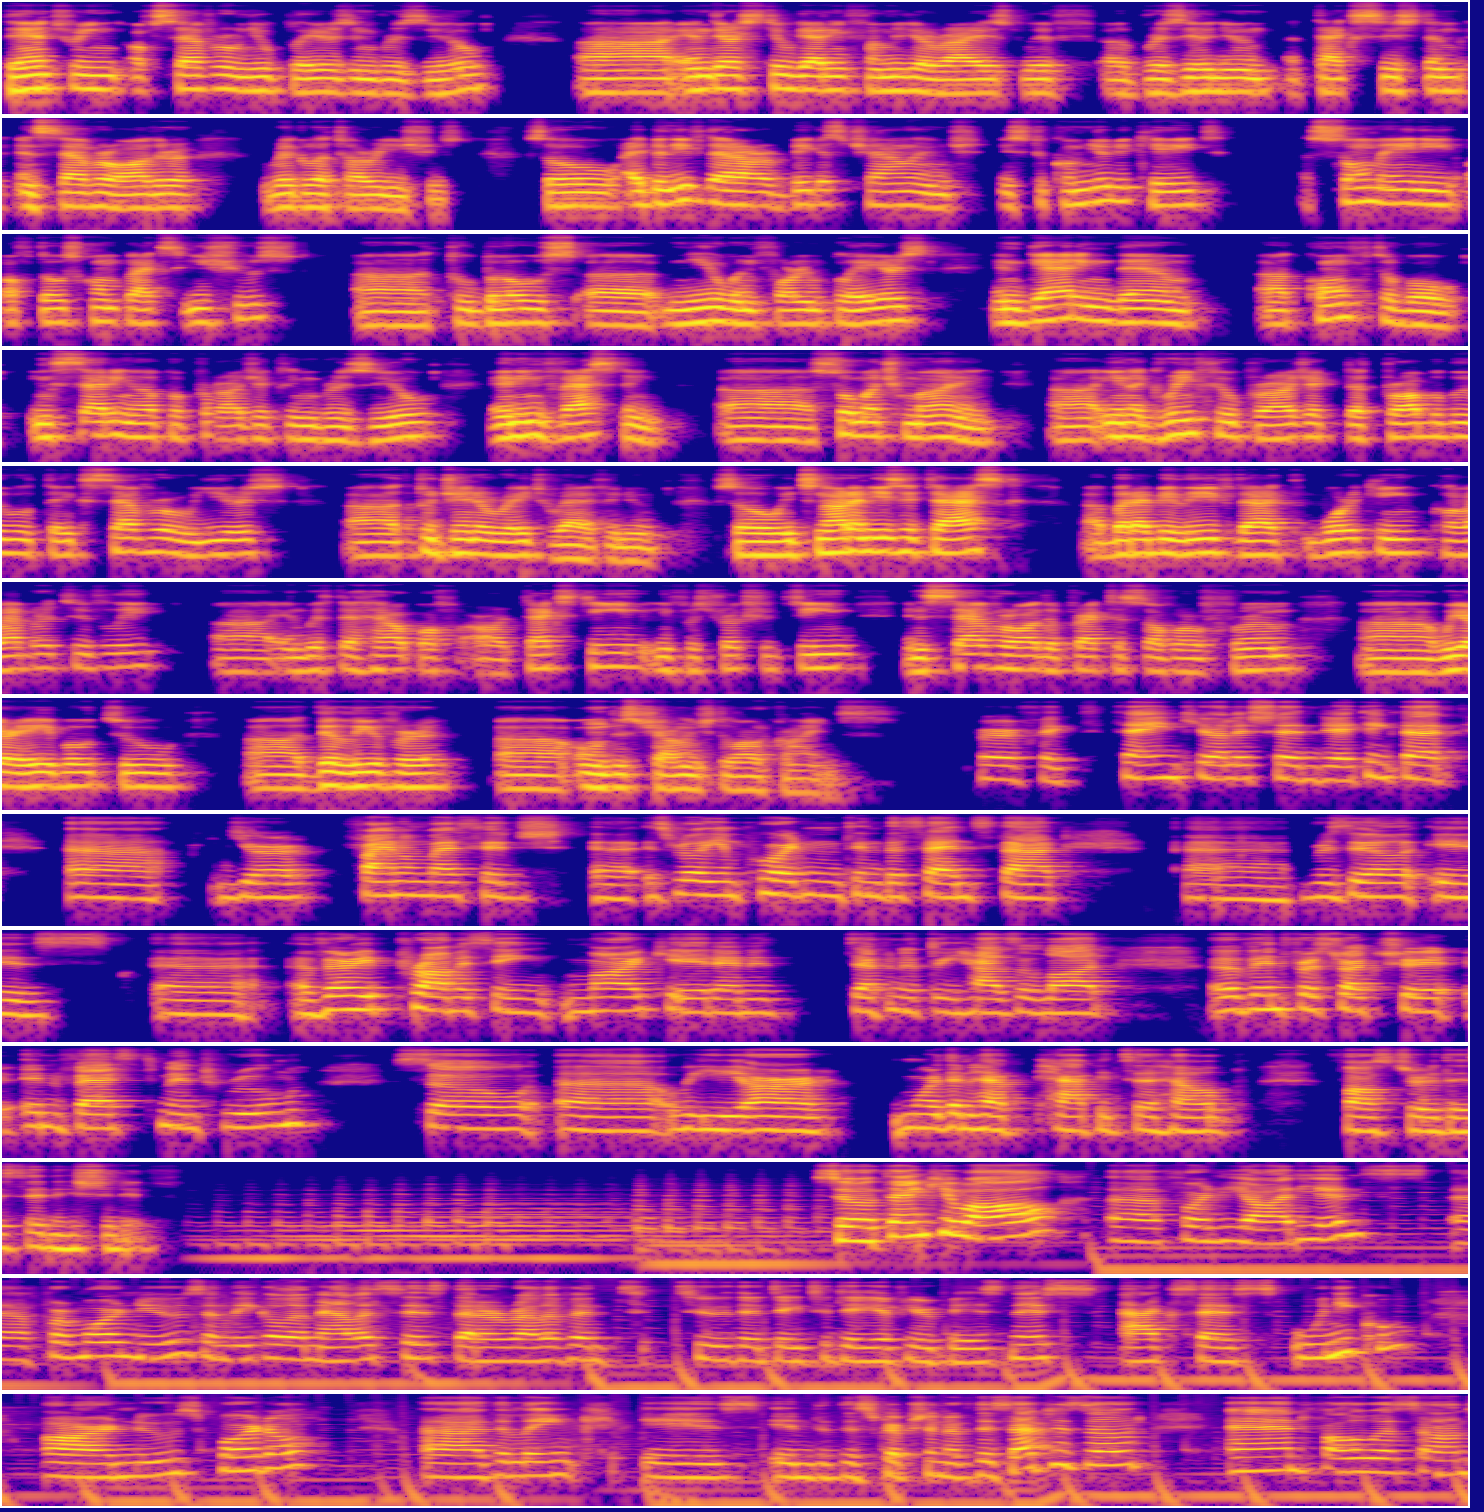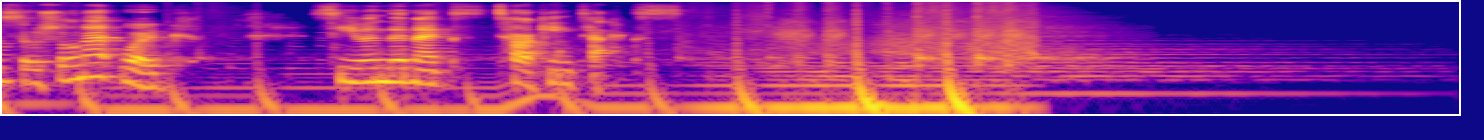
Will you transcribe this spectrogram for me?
the entering of several new players in Brazil, uh, and they're still getting familiarized with a Brazilian tax system and several other regulatory issues. So I believe that our biggest challenge is to communicate so many of those complex issues uh, to those uh, new and foreign players and getting them uh, comfortable in setting up a project in Brazil and investing uh, so much money uh, in a greenfield project that probably will take several years uh, to generate revenue. So it's not an easy task, uh, but I believe that working collaboratively uh, and with the help of our tax team, infrastructure team, and several other practices of our firm, we are able to deliver on this challenge to our clients. Perfect. Thank you, Alexandre. I think that uh, your final message uh, is really important in the sense that uh, Brazil is uh, a very promising market and it definitely has a lot of infrastructure investment room. So uh, we are more than ha happy to help foster this initiative. So thank you all uh, for the audience. Uh, for more news and legal analysis that are relevant to the day to day of your business, access Unico, our news portal. Uh, the link is in the description of this episode and follow us on social network. See you in the next Talking Tax.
